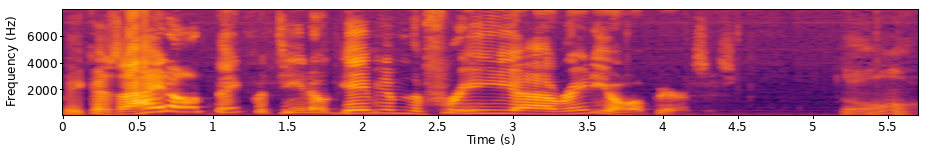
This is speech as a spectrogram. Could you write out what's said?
because I don't think Pitino gave him the free uh, radio appearances. Oh.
